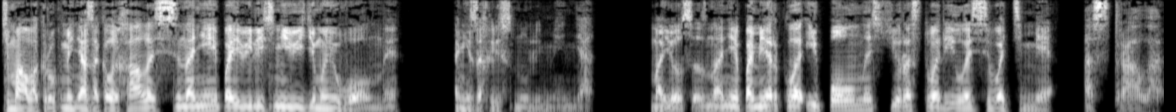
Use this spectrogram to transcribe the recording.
Тьма вокруг меня заколыхалась, на ней появились невидимые волны. Они захлестнули меня. Мое сознание померкло и полностью растворилось во тьме астрала.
